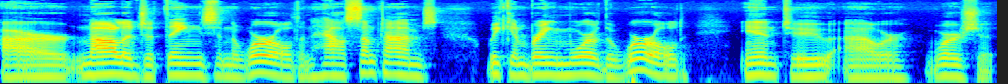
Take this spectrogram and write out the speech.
our knowledge of things in the world and how sometimes we can bring more of the world into our worship.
